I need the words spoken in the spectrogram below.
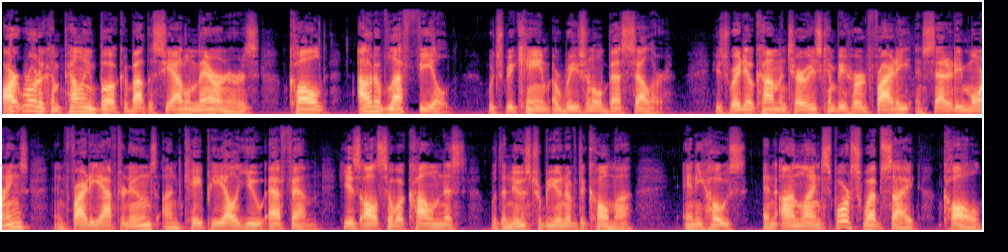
Art wrote a compelling book about the Seattle Mariners called Out of Left Field, which became a regional bestseller. His radio commentaries can be heard Friday and Saturday mornings and Friday afternoons on KPLU FM. He is also a columnist with the News Tribune of Tacoma, and he hosts an online sports website called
